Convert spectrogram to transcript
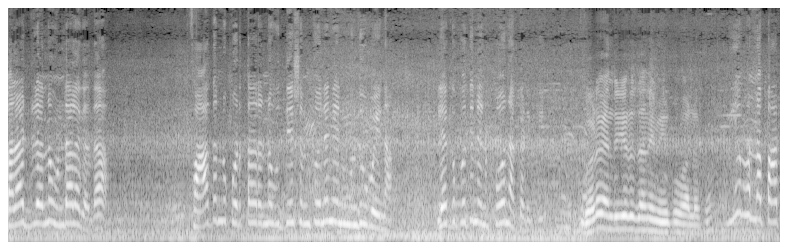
బలాడ్లన్నా ఉండాలి కదా. ఫాదర్ను కొడతారన్న ఉద్దేశంతోనే నేను ముందుకు పోయినా. లేకపోతే నేను పోను అక్కడికి. గొడవ ఎందుకు జరుగుతుంది మీకు వాళ్ళకు? ఏమన్నా పాత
